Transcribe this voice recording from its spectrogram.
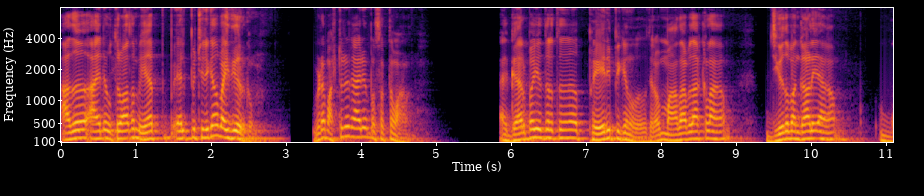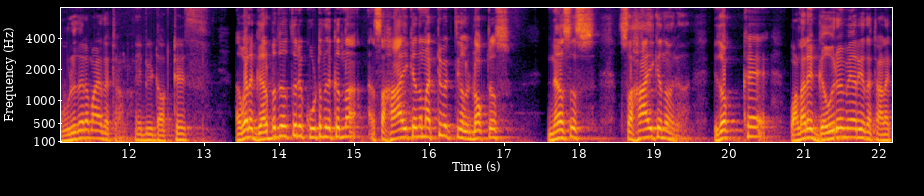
അത് അതിന്റെ ഉത്തരവാദിത്വം ഏർപ്പ ഏൽപ്പിച്ചിരിക്കുന്ന വൈദികർക്കും. ഇവിടെ മറ്റൊരു കാര്യം പ്രസക്തമാണ്. ഗർഭയുദ്ധത്തിന് പ്രേരിപ്പിക്കുന്നത് ചിലപ്പോൾ മാതാപിതാക്കളാകാം ജീവിത പങ്കാളിയാകാം ഗുരുതരമായ തെറ്റാണ്. മേ ബി ഡോക്ടേഴ്സ് അതുപോലെ ഗർഭയുദ്ധത്തിന് കൂട്ടു നിൽക്കുന്ന സഹായിക്കുന്ന മറ്റു വ്യക്തികൾ ഡോക്ടേഴ്സ് നഴ്സസ് സഹായിക്കുന്നവർ ഇതൊക്കെ വളരെ ഗൗരവമേറിയ തെറ്റാണ്.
